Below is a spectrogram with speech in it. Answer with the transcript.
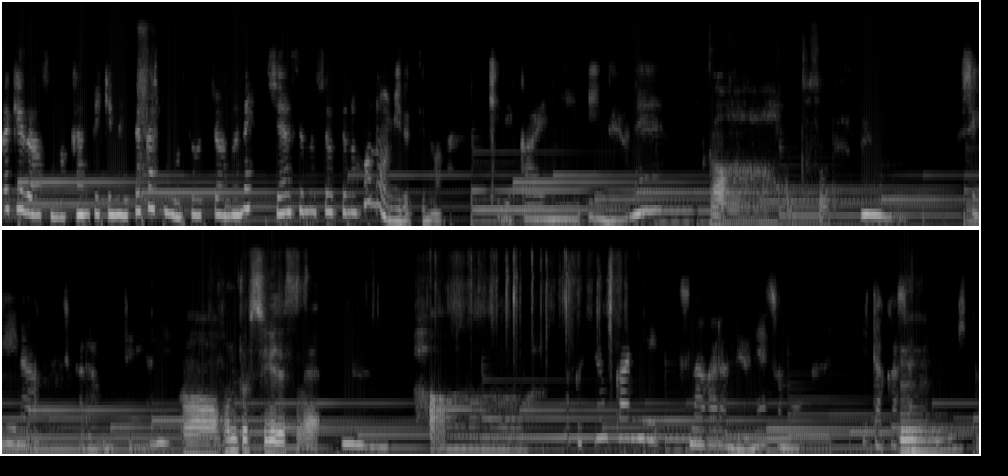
だけど、その完璧な豊かさの象徴のね、幸せの象徴の炎を見るっていうのは切り替えにいいんだよね。ああ当そうですね、うん、不思議な力を持ってるよね。ああ本当不思議ですね、うん、はあ。瞬間につながるんだよね。その豊かさに、きっと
